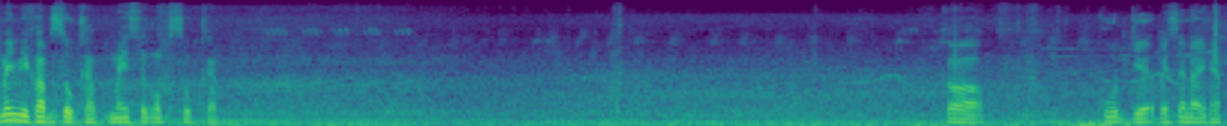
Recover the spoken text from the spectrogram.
ไม่มีความสุขครับ ไม่สงบสุขครับ ก็พูดเยอะไปซะหน่อยครับ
